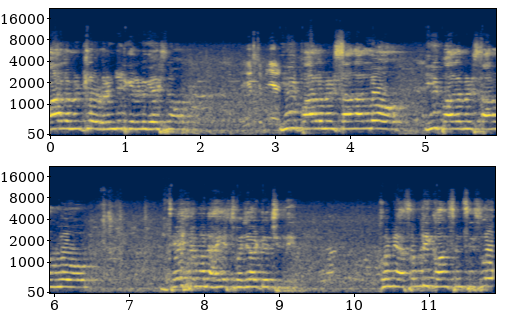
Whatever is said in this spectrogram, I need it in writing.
పార్లమెంట్లో రెండింటికి రెండు గెలిచినాం. ఈ పార్లమెంట్ స్థానాల్లో ఈ పార్లమెంట్ స్థానంలో దేశంలోనే హైయెస్ట్ మెజారిటీ వచ్చింది. కొన్ని అసెంబ్లీ కాన్స్టిట్యున్సీస్లో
